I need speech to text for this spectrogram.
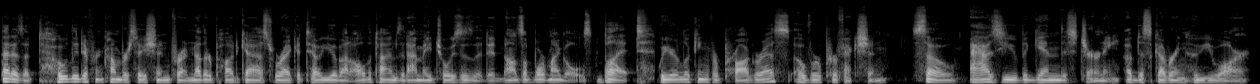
That is a totally different conversation for another podcast where I could tell you about all the times that I made choices that did not support my goals. But we are looking for progress over perfection. So, as you begin this journey of discovering who you are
